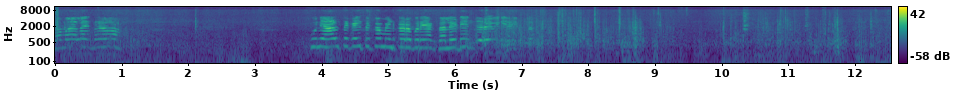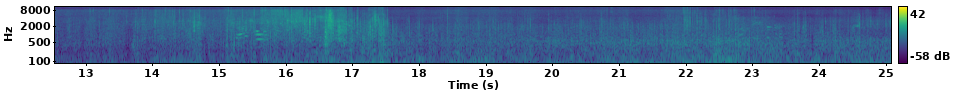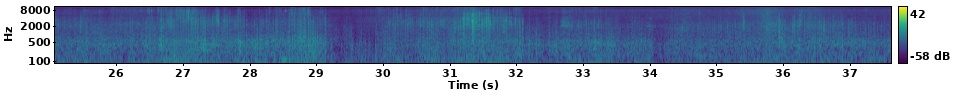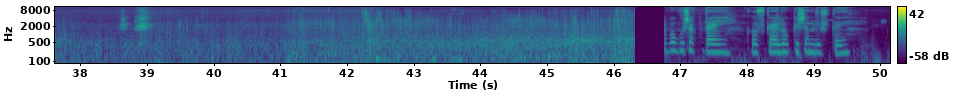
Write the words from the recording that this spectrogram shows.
दम आलाय दम कुणी कमेंट करा बरं एकदा. लय डेंजर आहे विडिओ इथलं बघू शकताय कस काय लोकेशन दिसतंय.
